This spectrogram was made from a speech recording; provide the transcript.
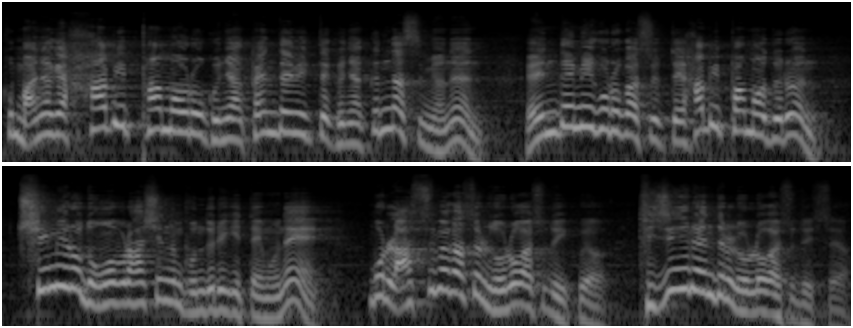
그럼 만약에 하비파머로 그냥 팬데믹 때 그냥 끝났으면은 엔데믹으로 갔을 때 하비파머들은 취미로 농업을 하시는 분들이기 때문에 뭐 라스베가스를 놀러 갈 수도 있고요. 디즈니랜드를 놀러 갈 수도 있어요.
